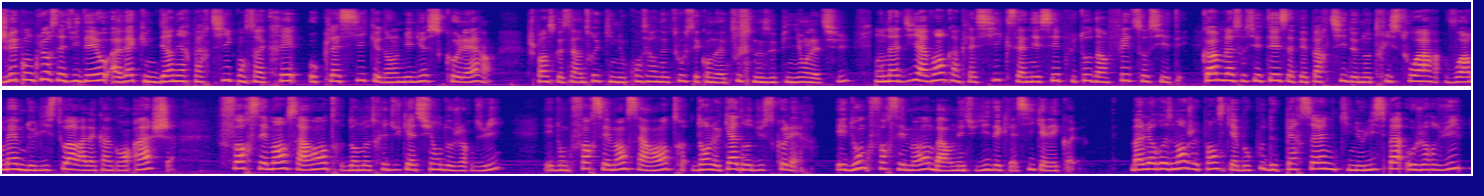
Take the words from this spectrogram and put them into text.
Je vais conclure cette vidéo avec une dernière partie consacrée aux classiques dans le milieu scolaire. Je pense que c'est un truc qui nous concerne tous et qu'on a tous nos opinions là-dessus. On a dit avant qu'un classique, ça naissait plutôt d'un fait de société. Comme la société, ça fait partie de notre histoire, voire même de l'histoire avec un grand H, forcément ça rentre dans notre éducation d'aujourd'hui, et donc forcément ça rentre dans le cadre du scolaire. Et donc forcément, bah, on étudie des classiques à l'école. Malheureusement, je pense qu'il y a beaucoup de personnes qui ne lisent pas aujourd'hui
